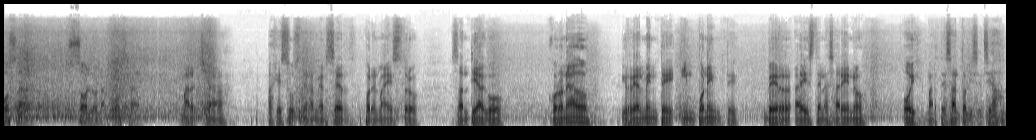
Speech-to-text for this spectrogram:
Fosa, solo la fosa, marcha a Jesús de la Merced por el maestro Santiago Coronado y realmente imponente ver a este nazareno hoy, martes santo, licenciado.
